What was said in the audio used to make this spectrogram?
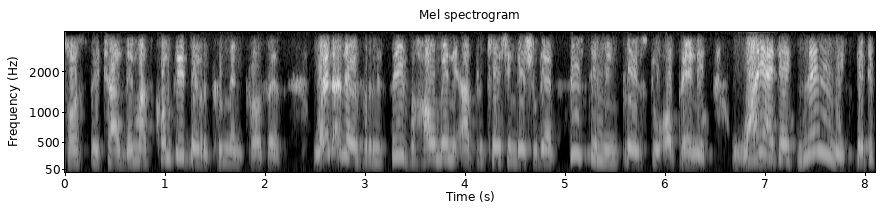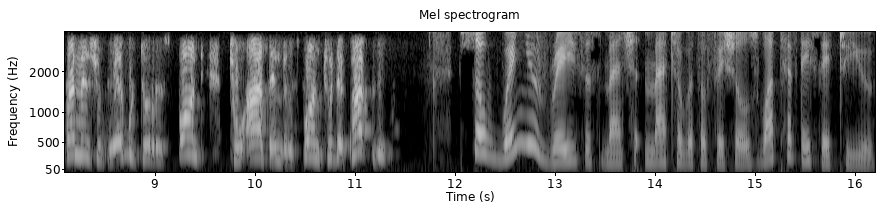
hospital, they must complete the recruitment process. Whether they've received how many applications, they should have system in place to open it. Why are they delaying it? The department should be able to respond to us and respond to the public. So, when you raise this matter with officials, what have they said to you?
